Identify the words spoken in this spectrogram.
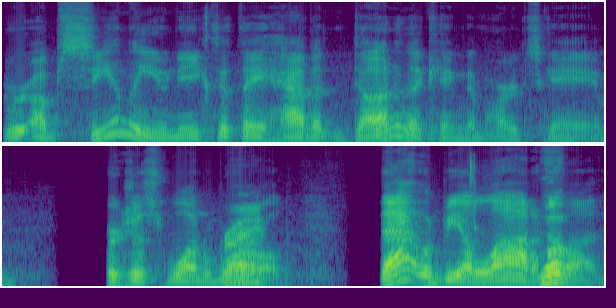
were obscenely unique that they haven't done in the Kingdom Hearts game for just one Right. world that would be a lot of Well, fun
